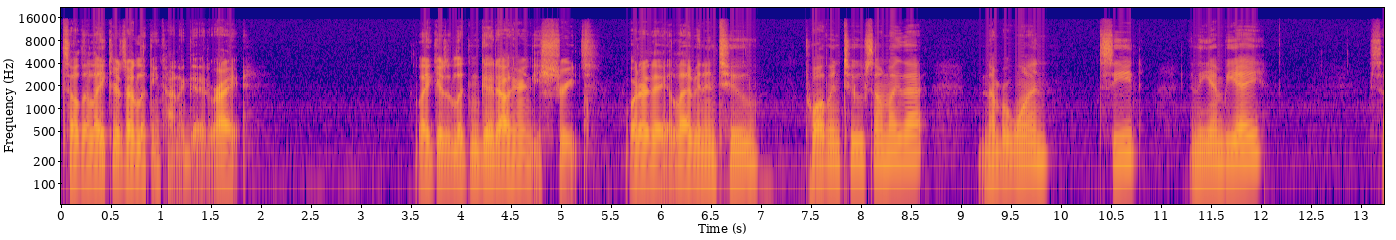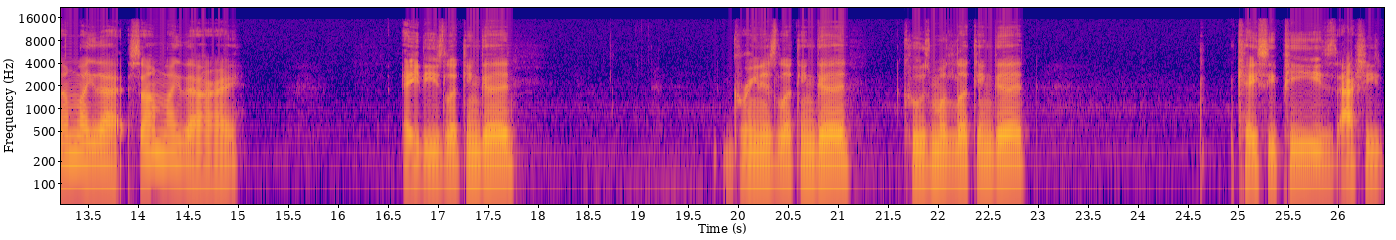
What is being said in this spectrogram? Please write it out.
So the Lakers are looking kind of good, right? Lakers are looking good out here in these streets. What are they? 11 and 2, 12 and 2, something like that. Number 1 seed in the NBA. Something like that. Something like that, all right? AD's looking good. Green is looking good. Kuzma's looking good. KCP is actually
